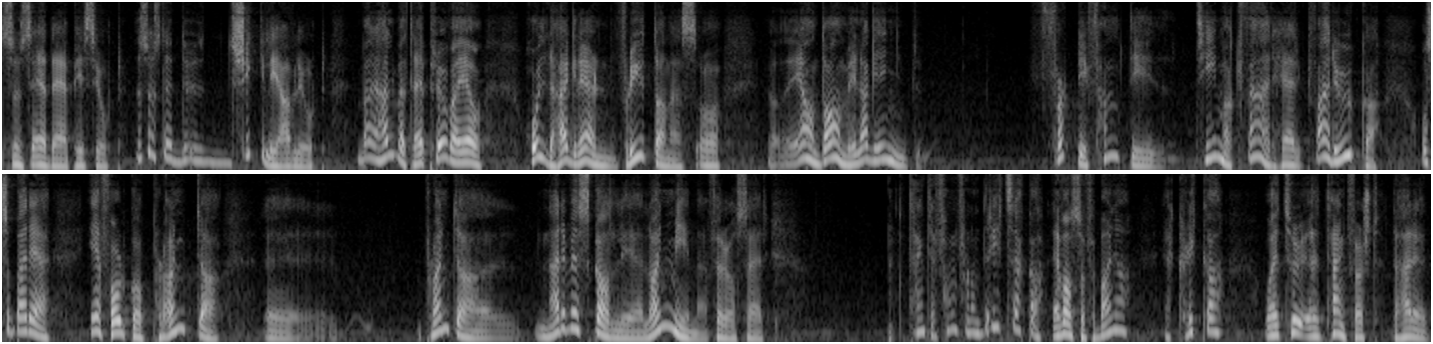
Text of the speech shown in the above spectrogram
syns jeg det er pissgjort. Jeg syns det er skikkelig jævlig gjort. Bare helvete, jeg prøver jeg å holde det her greiene flytende, og er han dagen vi legger inn 40-50 timer hver her, hver uke, og så bare er folk og planter eh, planter nerveskadelige landminer for oss her. Tenkte faen for noen drittsekker. Jeg var så forbanna. Jeg klikka, og jeg, tror, jeg tenkte først det her er,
